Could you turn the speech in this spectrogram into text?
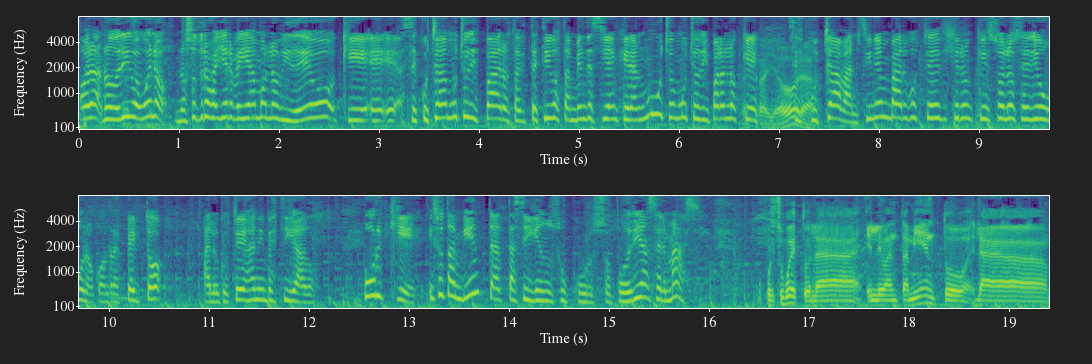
Ahora, Rodrigo, bueno, nosotros ayer veíamos los videos que eh, eh, se escuchaban muchos disparos, testigos también decían que eran muchos, muchos disparos los que se escuchaban. Sin embargo, ustedes dijeron que solo se dio uno con respecto a lo que ustedes han investigado. ¿Por qué? Eso también está siguiendo su curso. ¿Podrían ser más? Por supuesto, la, el levantamiento, la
